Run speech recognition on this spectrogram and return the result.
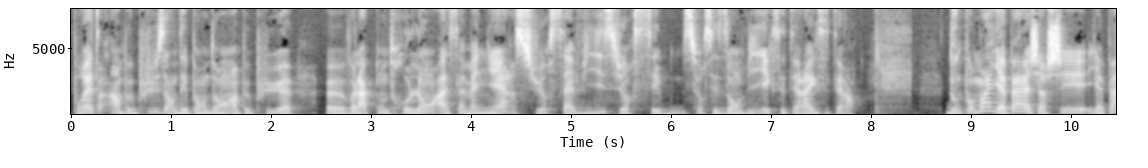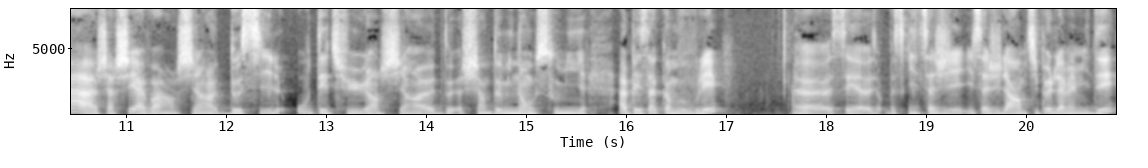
pour être un peu plus indépendant, un peu plus euh, voilà, contrôlant à sa manière sur sa vie, sur ses, sur ses envies, etc., etc. Donc pour moi, il n'y a pas à chercher, il a pas à chercher à avoir un chien docile ou têtu, un chien, euh, chien dominant ou soumis, appelez ça comme vous voulez. Euh, c'est parce qu'il s'agit, il s'agit là un petit peu de la même idée.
